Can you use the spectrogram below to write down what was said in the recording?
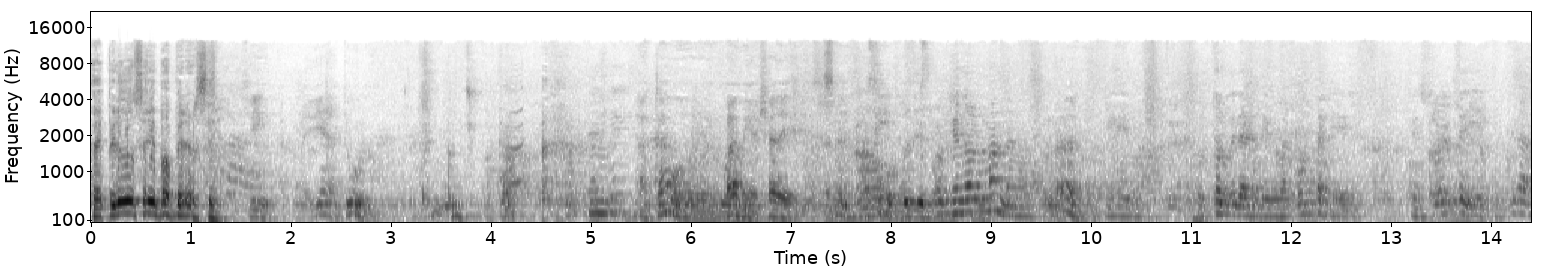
Ah, esperó dos años para operarse. Sí. Me dieron turno. Acá o en Pami, allá de Santa Sí, porque no lo mandan a otro lado, porque el doctor de la, de la costa que que suelte y hay que esperar.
